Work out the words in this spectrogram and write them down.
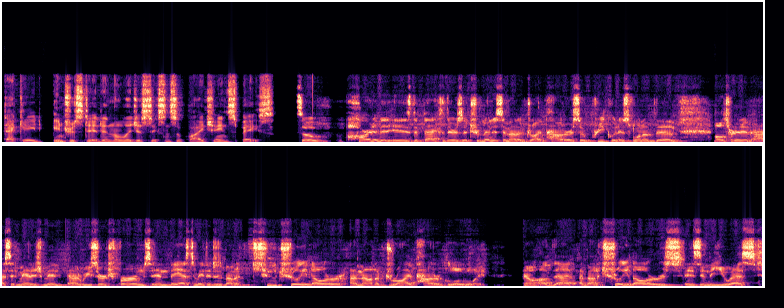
decade interested in the logistics and supply chain space? So part of it is the fact that there's a tremendous amount of dry powder. So Preqin is one of the alternative asset management uh, research firms, and they estimate that there's about a two trillion dollar amount of dry powder globally. Now, of that, about a trillion dollars is in the U.S.,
